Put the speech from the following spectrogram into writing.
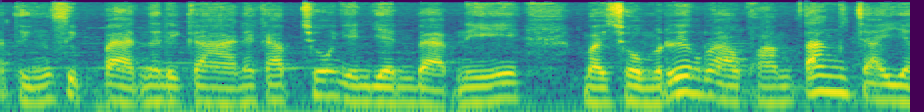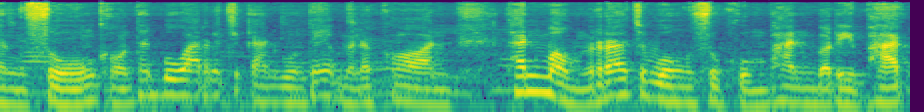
45ถึง18นาฬิกานะครับช่วงเย็นๆ แบบนี้ มาชมเรื่องราวความตั้งใจอย่างสูงของท่านผู้ว่าราชการกรุงเทพมหานคร ท่านหม่อมราชวงศ์สุขุมพันธ์บริพัตร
